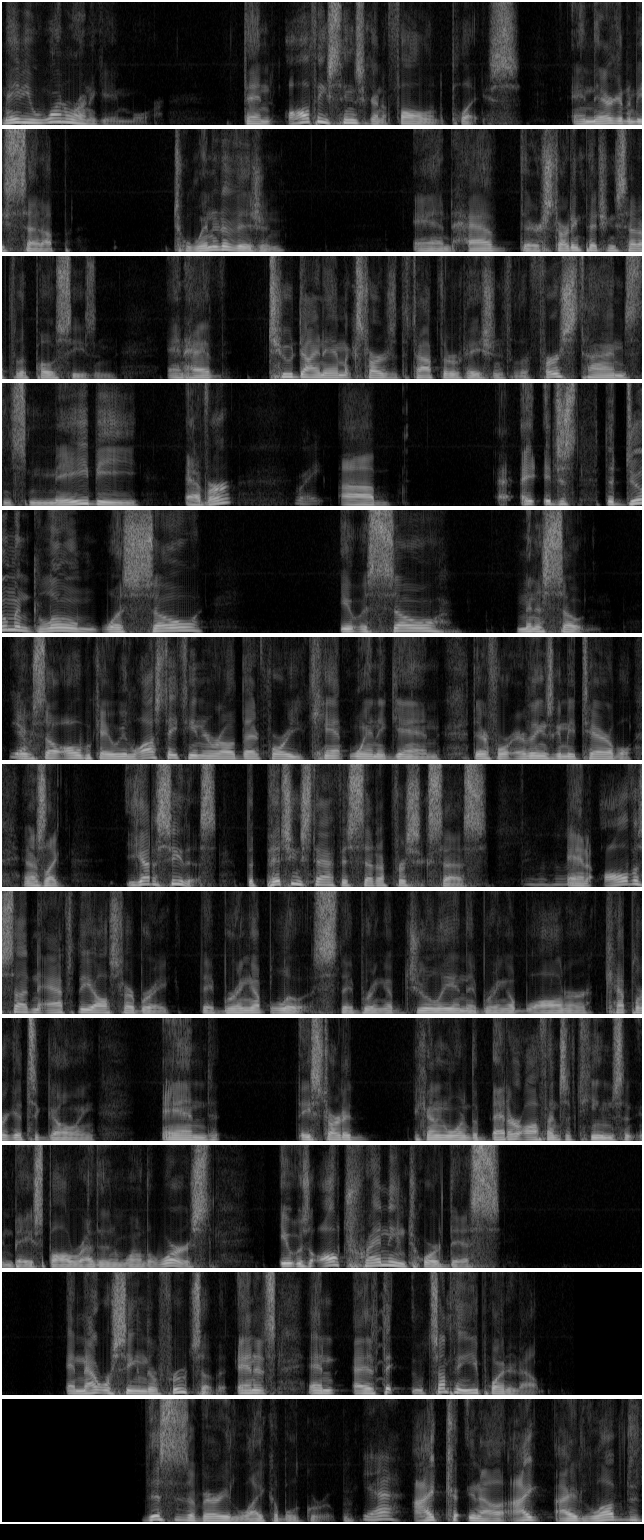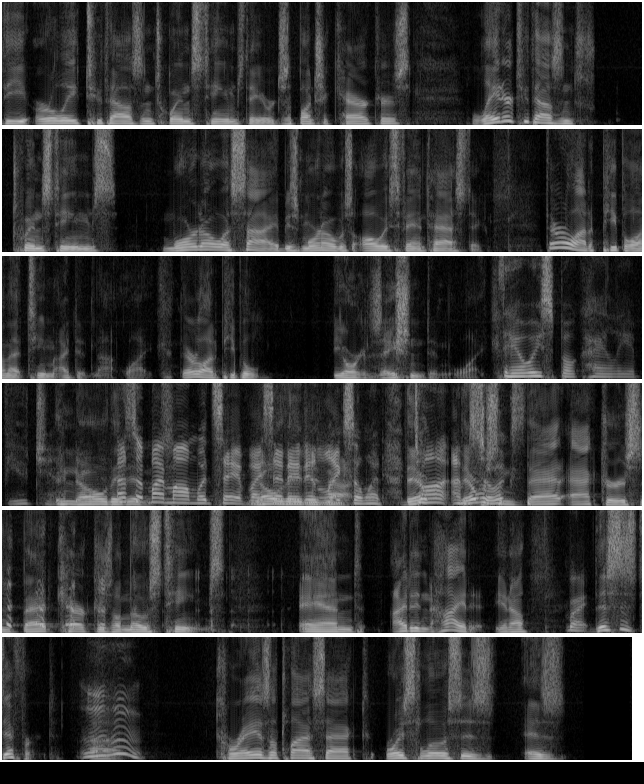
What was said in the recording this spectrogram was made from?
maybe one run a game more, then all these things are going to fall into place. And they're going to be set up to win a division and have their starting pitching set up for the postseason and have two dynamic starters at the top of the rotation for the first time since maybe ever. Right. Um, it, it just, the doom and gloom was so, it was so Minnesotan. It was so, oh, okay, we lost 18 in a row, therefore you can't win again. Therefore, everything's going to be terrible. And I was like, you got to see this. The pitching staff is set up for success. Mm-hmm. And all of a sudden, after the All Star break, they bring up Lewis, they bring up Julien, they bring up Wallner, Kepler gets it going. And they started becoming one of the better offensive teams in, in baseball rather than one of the worst. It was all trending toward this and now we're seeing the fruits of it. And it's and I think something you pointed out. This is a very likable group. Yeah. I you know I I loved the early 2000 Twins teams. They were just a bunch of characters. Later 2000 Twins teams, Morneau aside, because Morneau was always fantastic. There were a lot of people on that team I did not like. There were a lot of people the organization didn't like. They always spoke highly of you, Jim. No, they That's what my mom would say if I No, said they I did didn't like someone. There, I'm there so were some ex- bad actors and bad characters on those teams. and I didn't hide it. You know, Right. This is different. Mm-hmm. Uh, Correa is a class act. Royce Lewis is is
